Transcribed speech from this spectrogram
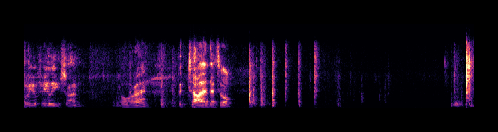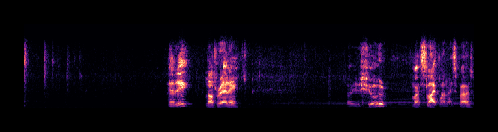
How are you feeling, son? All right. A bit tired, that's all. Headache? Not really. Are you sure? Well, a slight one, I suppose.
